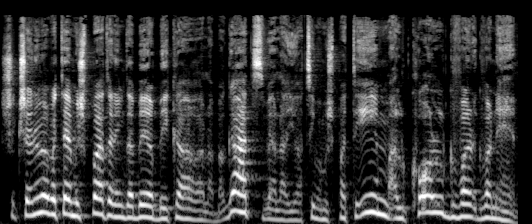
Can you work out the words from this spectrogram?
שכשאני אומר בתי המשפט אני מדבר בעיקר על הבג"ץ ועל היועצים המשפטיים, על כל גווניהם.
